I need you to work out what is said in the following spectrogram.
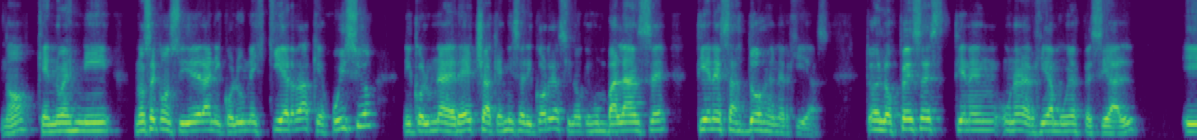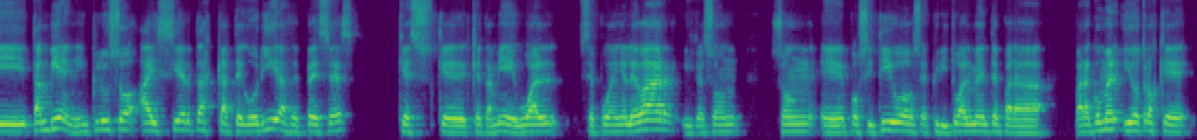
¿no? Que no es ni, no se considera ni columna izquierda, que es juicio, ni columna derecha, que es misericordia, sino que es un balance, tiene esas dos energías. Entonces los peces tienen una energía muy especial y también incluso hay ciertas categorías de peces que, que, que también igual se pueden elevar y que son son eh, positivos espiritualmente para, para comer y otros que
